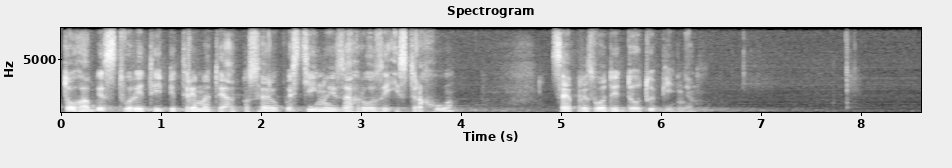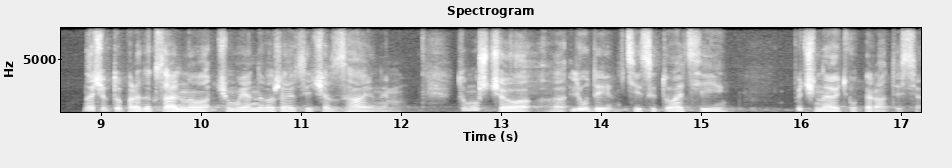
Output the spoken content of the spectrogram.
того, аби створити і підтримати атмосферу постійної загрози і страху, це призводить до отупіння. Начебто парадоксально, чому я не вважаю цей час згаяним, тому що е, люди в цій ситуації починають опиратися.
